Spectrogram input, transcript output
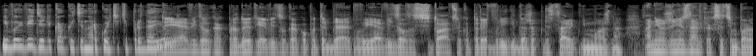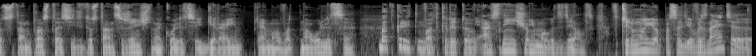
И вы видели, как эти наркотики продают? Да, я видел, как продают. Я видел, как употребляют. Я видел ситуацию, которую в Риге даже представить не можно. Они уже не знают, как с этим бороться. Там просто сидит у станции женщина, колет себе героин прямо вот на улице. В открытую в открытую, а с ней ничего не могут сделать. В тюрьму ее посадили. Вы знаете,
